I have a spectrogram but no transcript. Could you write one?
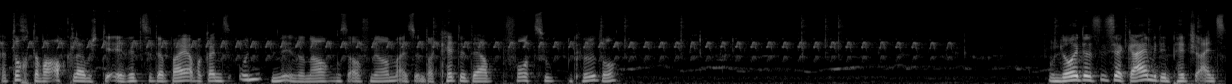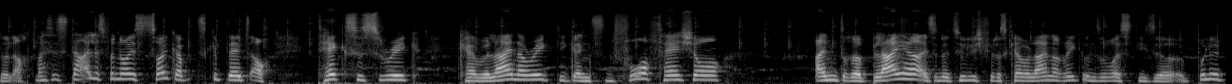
ja doch, da war auch, glaube ich, die Eritze dabei, aber ganz unten in der Nahrungsaufnahme, also in der Kette der bevorzugten Köder. Und Leute, das ist ja geil mit dem Patch 108. Was ist da alles für neues Zeug? Es gibt ja jetzt auch Texas Rig, Carolina Rig, die ganzen Vorfächer, andere Bleie, also natürlich für das Carolina Rig und sowas, diese Bullet,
